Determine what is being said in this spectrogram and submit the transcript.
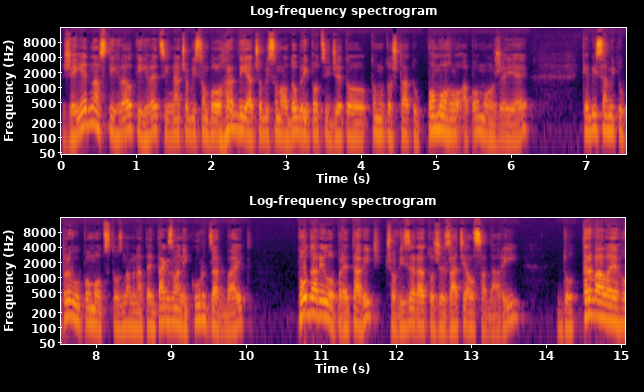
že jedna z tých veľkých vecí, na čo by som bol hrdý a čo by som mal dobrý pocit, že to tomuto štátu pomohlo a pomôže je, keby sa mi tú prvú pomoc, to znamená ten tzv. Kurzarbeit, podarilo pretaviť, čo vyzerá to, že zatiaľ sa darí, do trvalého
